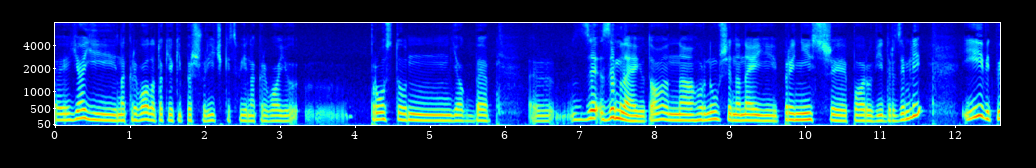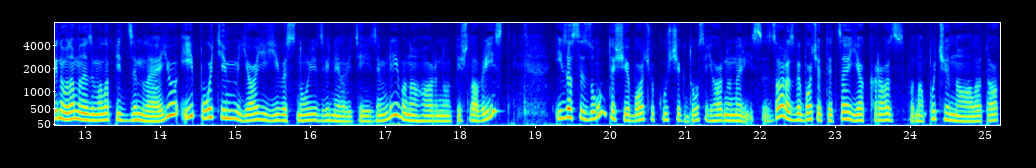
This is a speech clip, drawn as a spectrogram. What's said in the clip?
Е, Я її накривала, так як і першорічки свої накриваю, е, просто якби землею, та, нагорнувши на неї, принісши пару відер землі. І відповідно вона мене зимувала під землею, і потім я її весною звільнила від цієї землі. Вона гарно пішла в ріст. І за сезон, те, що я бачу, кущик досить гарно наріс. Зараз ви бачите, це якраз вона починала так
